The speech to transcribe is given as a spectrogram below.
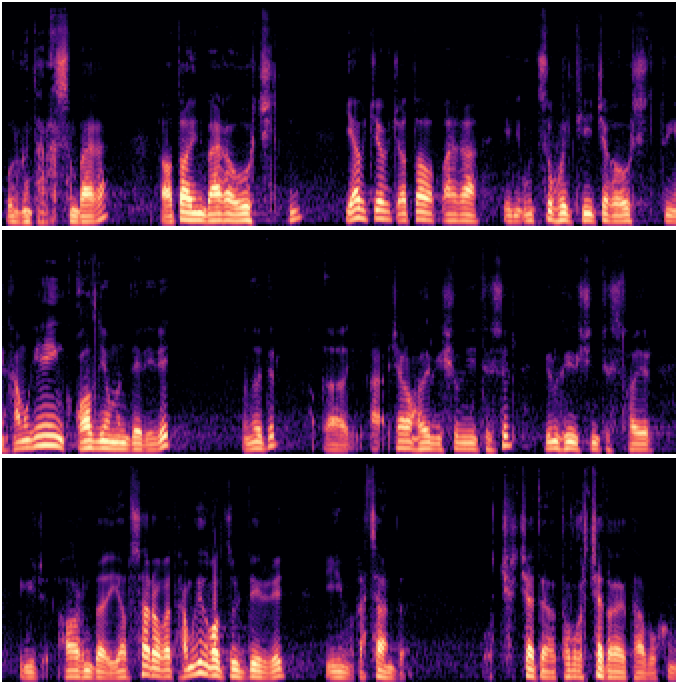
өргөн тархсан байгаа. Одоо энэ байгаа өөрчлөлт нь явж явж одоо байгаа энэ үндсэн хуульд хийж байгаа өөрчлөлтийн хамгийн гол юмн дээр ирээд өнөөдөр 62 гишүүний төсөл ерөнхийлөгчийн төсөл хоёр ингэж хоорондоо явсаар байгаад хамгийн гол зүйл дээр ирээд ийм гацаанд учирчаад байгаа тулгарчаад байгааг та бүхэн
